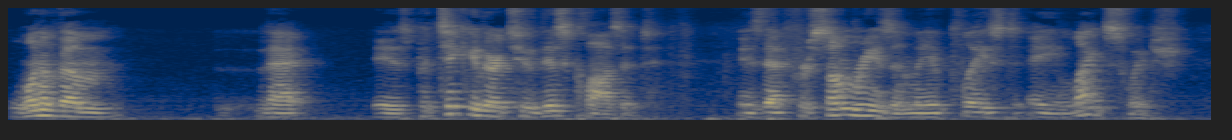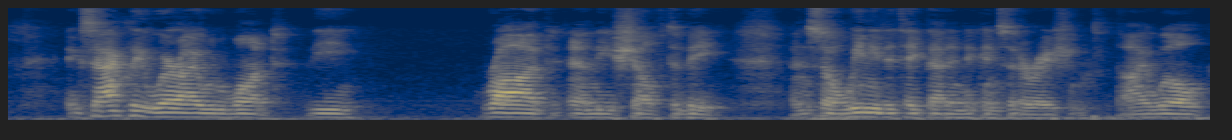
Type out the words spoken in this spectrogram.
One of them that is particular to this closet is that for some reason they have placed a light switch exactly where I would want the rod and the shelf to be. And so we need to take that into consideration. I will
